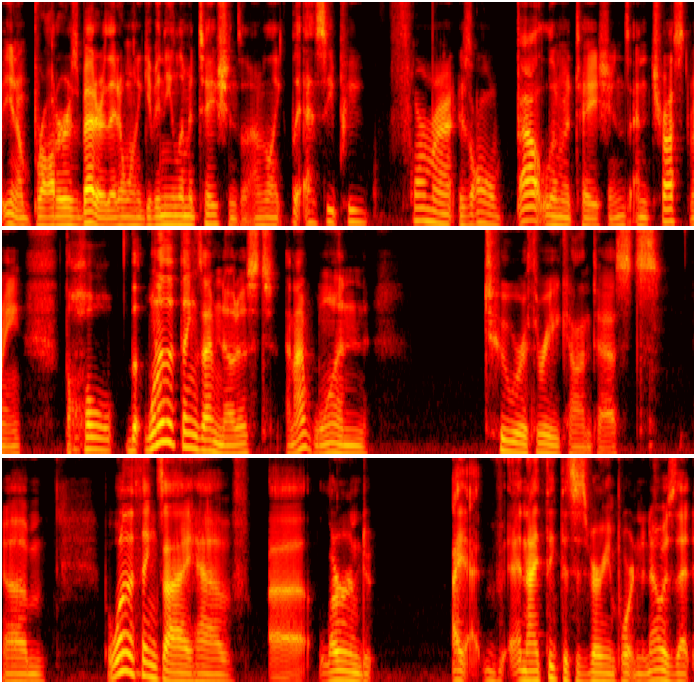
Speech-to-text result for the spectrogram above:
you know broader is better. They don't want to give any limitations. I'm like the SCP format is all about limitations, and trust me, the whole the, one of the things I've noticed, and I've won two or three contests. Um, but one of the things I have uh, learned I and I think this is very important to know is that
